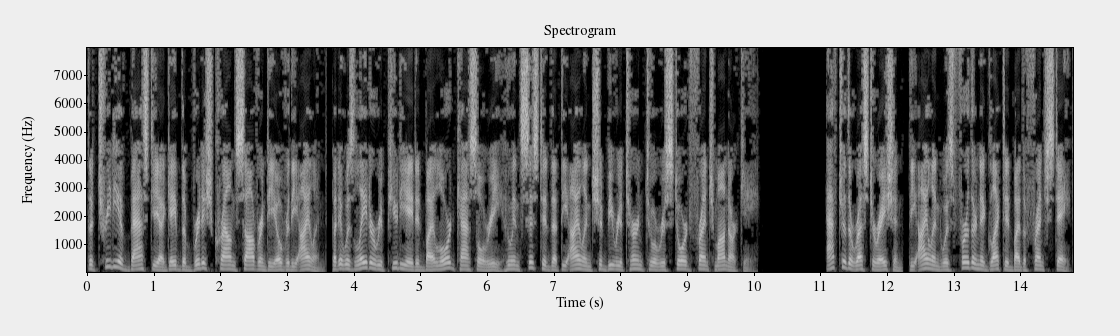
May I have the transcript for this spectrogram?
The Treaty of Bastia gave the British Crown sovereignty over the island, but it was later repudiated by Lord Castlereagh who insisted that the island should be returned to a restored French monarchy. After the restoration, the island was further neglected by the French state.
